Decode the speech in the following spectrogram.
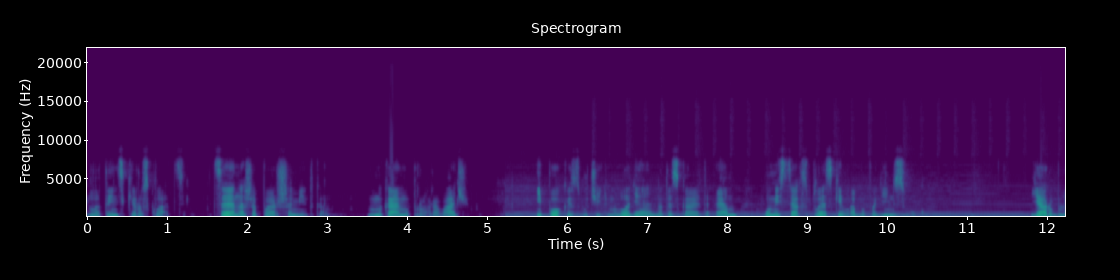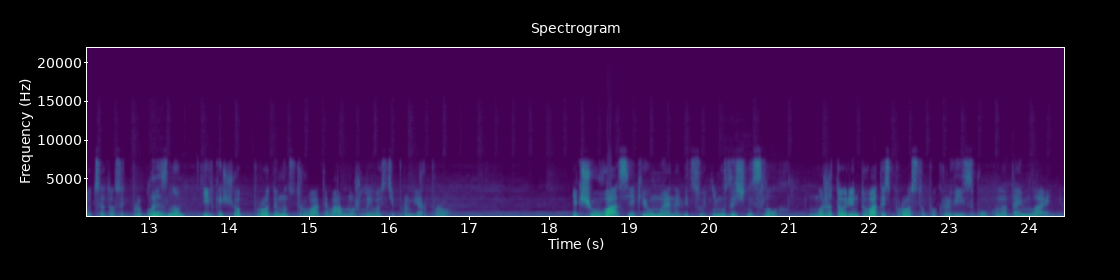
в латинській розкладці. Це наша перша мітка. Вмикаємо програвач, і поки звучить мелодія, натискаєте М у місцях сплесків або падінь звуку. Я роблю це досить приблизно, тільки щоб продемонструвати вам можливості Premiere Pro. Якщо у вас, як і у мене, відсутній музичний слух, можете орієнтуватись просто по кривій звуку на таймлайні.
